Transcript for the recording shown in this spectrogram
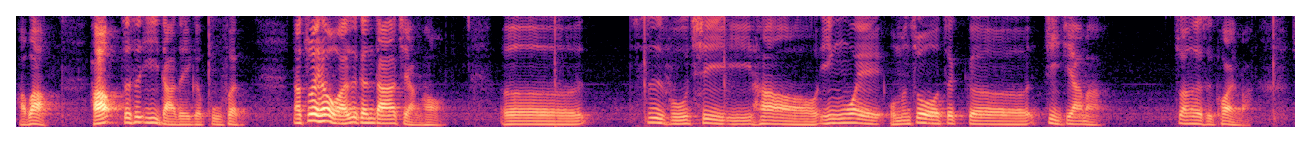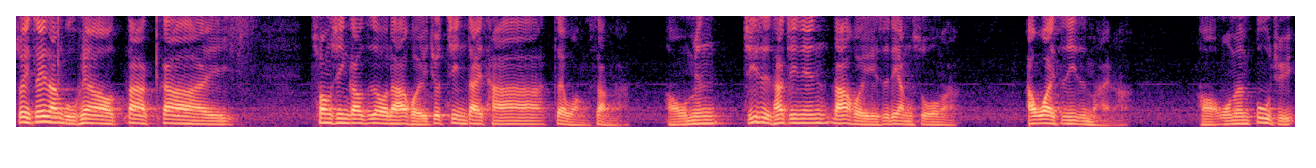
好不好？好，这是易达的一个部分。那最后我还是跟大家讲哦。呃，伺服器一号，因为我们做这个技嘉嘛，赚二十块嘛，所以这一张股票大概创新高之后拉回，就静待它再往上啊。好，我们即使它今天拉回也是量缩嘛，啊外资一直买嘛。好，我们布局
